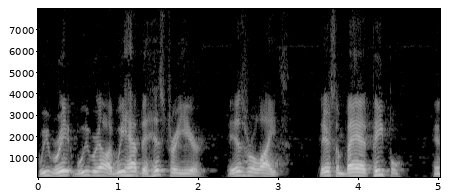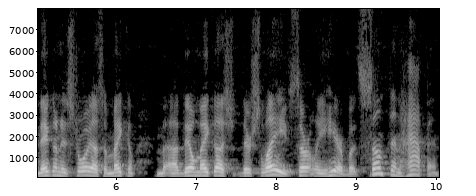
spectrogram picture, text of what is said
we, re, we realize we have the history here. The Israelites, they're some bad people and they're going to destroy us and make them, uh, they'll make us their slaves, certainly here. But something happened.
